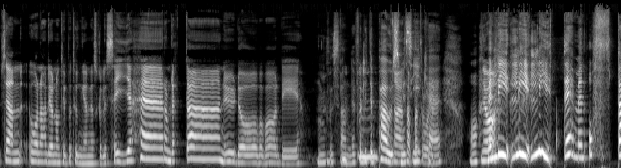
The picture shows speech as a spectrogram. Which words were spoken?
sen, och nu hade jag någonting på tungan jag skulle säga här om detta. Nu då, vad var det? Nu försvann det för lite. Ja, pausmusik tråden. här. Ja. Ja. Men li, li, lite, men ofta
